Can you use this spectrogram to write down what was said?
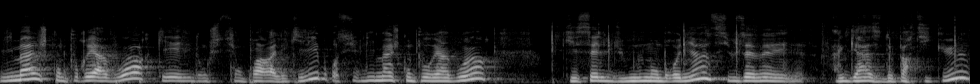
l'image qu'on pourrait avoir, qui est, donc si on part à l'équilibre, l'image qu'on pourrait avoir, qui est celle du mouvement brownien, si vous avez un gaz de particules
